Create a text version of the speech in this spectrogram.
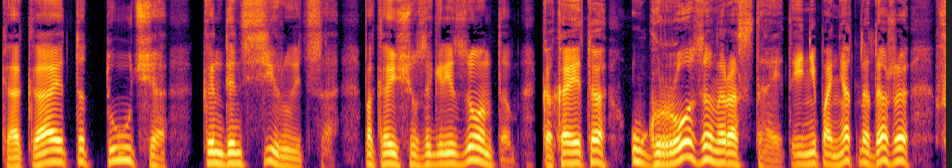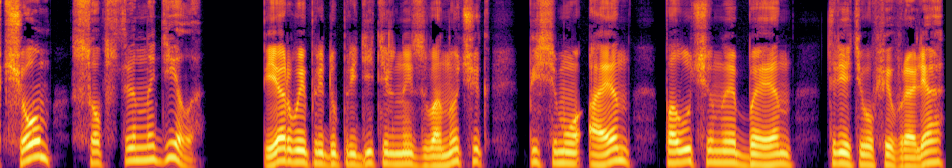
Какая-то туча конденсируется, пока еще за горизонтом, какая-то угроза нарастает, и непонятно даже, в чем, собственно, дело. Первый предупредительный звоночек — письмо А.Н., полученное Б.Н. 3 февраля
